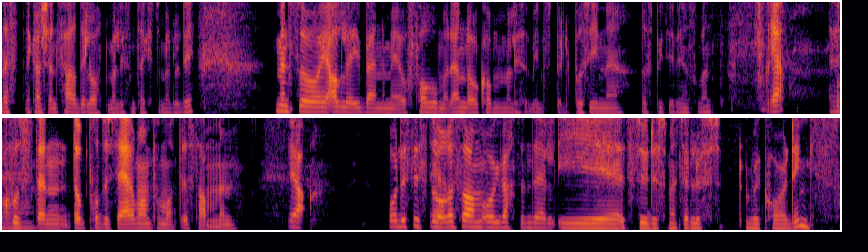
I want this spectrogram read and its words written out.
Nesten kanskje en ferdig låt med liksom tekst og melodi. Men så er alle i bandet med å forme den da, og kommer med liksom innspill på sine respektive instrument. Ja. Og hvordan den, da produserer man på en måte sammen. Ja. Og det siste Ja. året så har vi òg vært en del i et studio som heter Luft Recordings.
